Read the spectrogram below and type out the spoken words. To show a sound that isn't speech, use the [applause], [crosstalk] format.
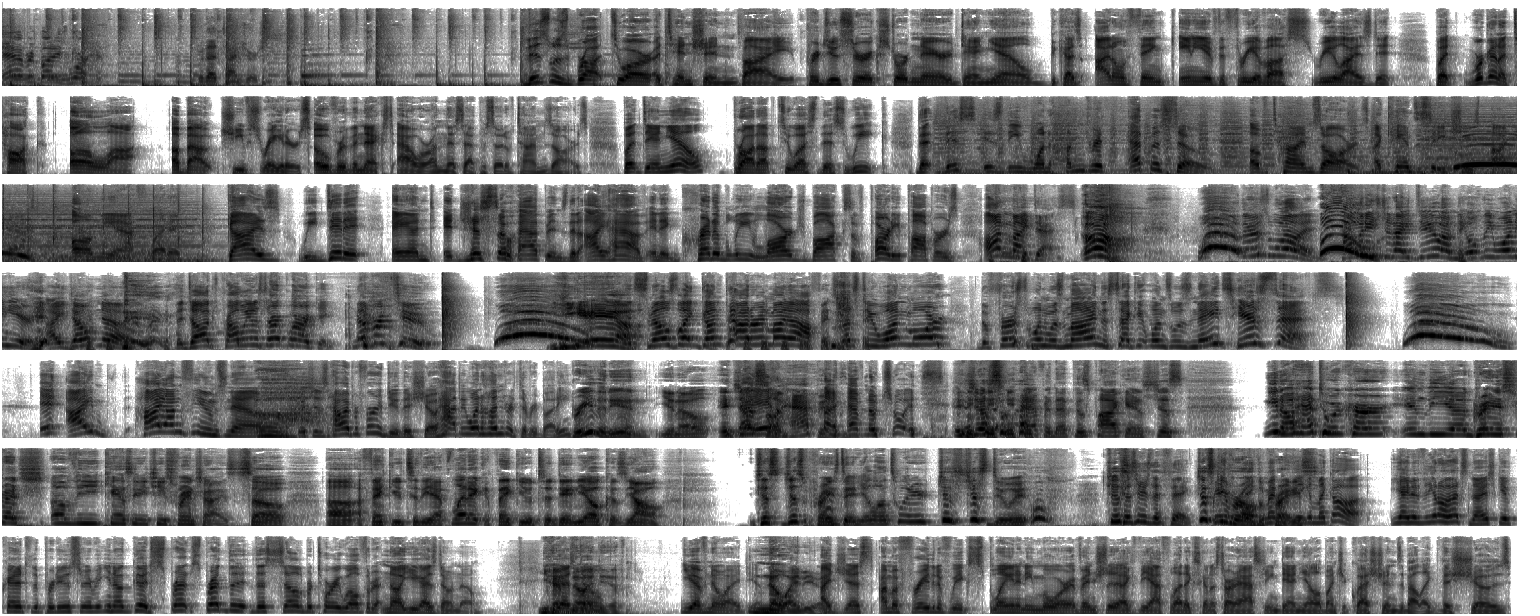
Everybody's working. With that, time's yours. This was brought to our attention by producer extraordinaire Danielle because I don't think any of the three of us realized it, but we're going to talk a lot about Chiefs Raiders over the next hour on this episode of Times Ours. But Danielle brought up to us this week that this is the 100th episode of Time Czars, a Kansas City Chiefs podcast on The Athletic. Guys, we did it. And it just so happens that I have an incredibly large box of party poppers on my [laughs] desk. Oh, Woo! There's one. How many should I do? I'm the only one here. I don't know. [laughs] The dog's probably gonna start barking. Number two. Woo! Yeah. It smells like gunpowder in my office. Let's do one more. The first one was mine. The second one's was Nate's. Here's Seth's. Woo! It. I'm high on fumes now, which is how I prefer to do this show. Happy 100th, everybody. breathe it in. You know, it just so [laughs] happened. I have no choice. it just so happened that this podcast just, you know, had to occur in the uh, greatest stretch of the Kansas City Chiefs franchise. So, uh, a thank you to the Athletic. A thank you to Danielle because y'all just just praise Danielle on Twitter. Just just do it. Because Just here's the thing. Just Here's give her all the You praise. thinking like, oh, yeah, you're thinking, oh, that's nice. Give credit to the producer. You know, good. Spread spread the, the celebratory wealth around. No, you guys don't know. you, guys have no don't- idea. You have no idea. No idea. I just, I'm afraid that if we explain anymore, eventually, like, the Athletic's going to start asking Danielle a bunch of questions about, like, this show's,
